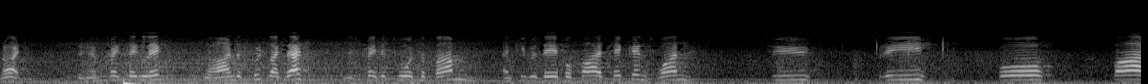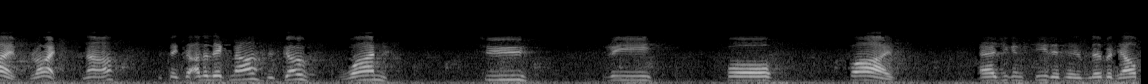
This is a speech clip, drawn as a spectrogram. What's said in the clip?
right. So you're going to press the leg behind the foot like that and just press it towards the bum and keep it there for five seconds. One, two, three, four, five. Right, now, let's take the other leg now. Let's go. One, two, three, four, five. As you can see, there's a little bit help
